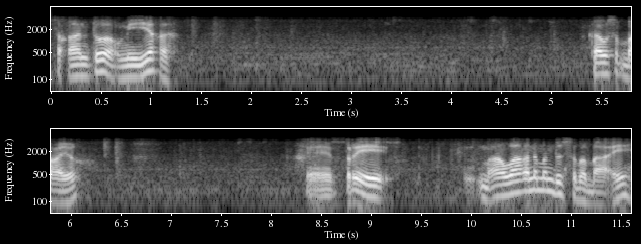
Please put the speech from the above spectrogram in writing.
sa kanto, umiiyak ah. Kausap ba kayo? Eh, pre, maawa ka naman dun sa babae.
